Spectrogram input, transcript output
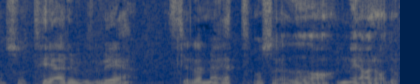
Og så TRV stiller med ett, og så er det da Nea Radio.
